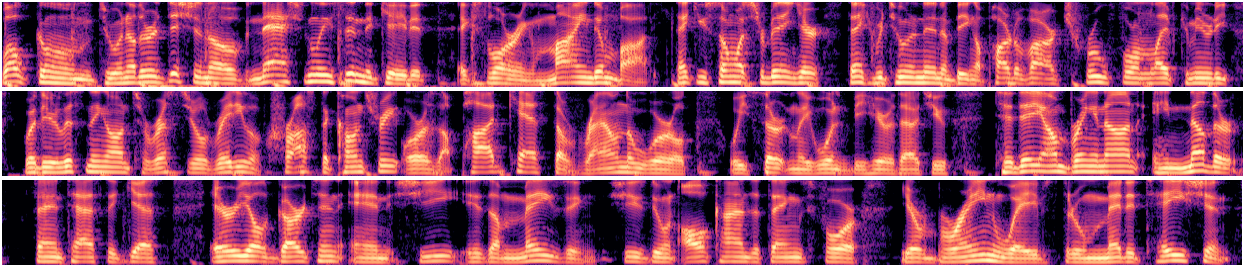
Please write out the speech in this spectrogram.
Welcome to another edition of nationally syndicated Exploring Mind and Body. Thank you so much for being here. Thank you for tuning in and being a part of our True Form Life community. Whether you're listening on terrestrial radio across the country or as a podcast around the world, we certainly wouldn't be here without you. Today I'm bringing on another fantastic guest, Ariel Garten, and she is amazing. She's doing all kinds of things for your brain waves through meditation.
